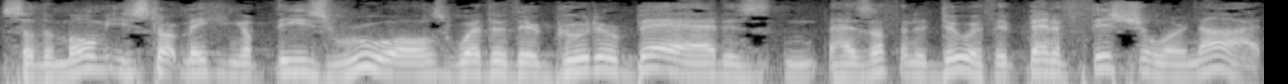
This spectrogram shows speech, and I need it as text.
So the moment you start making up these rules, whether they're good or bad, is, has nothing to do with it, beneficial or not.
